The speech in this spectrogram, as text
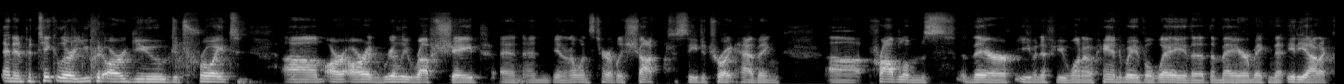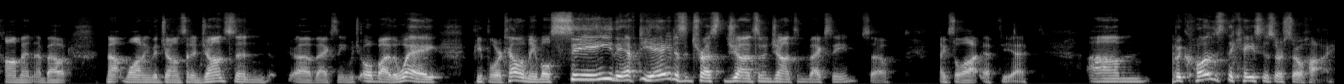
and in particular, you could argue Detroit um, are are in really rough shape, and and you know no one's terribly shocked to see Detroit having uh, problems there. Even if you want to hand wave away the the mayor making that idiotic comment about not wanting the Johnson and Johnson uh, vaccine, which oh by the way, people are telling me, well, see, the FDA doesn't trust the Johnson and Johnson vaccine, so Thanks a lot, FDA. Um, because the cases are so high,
